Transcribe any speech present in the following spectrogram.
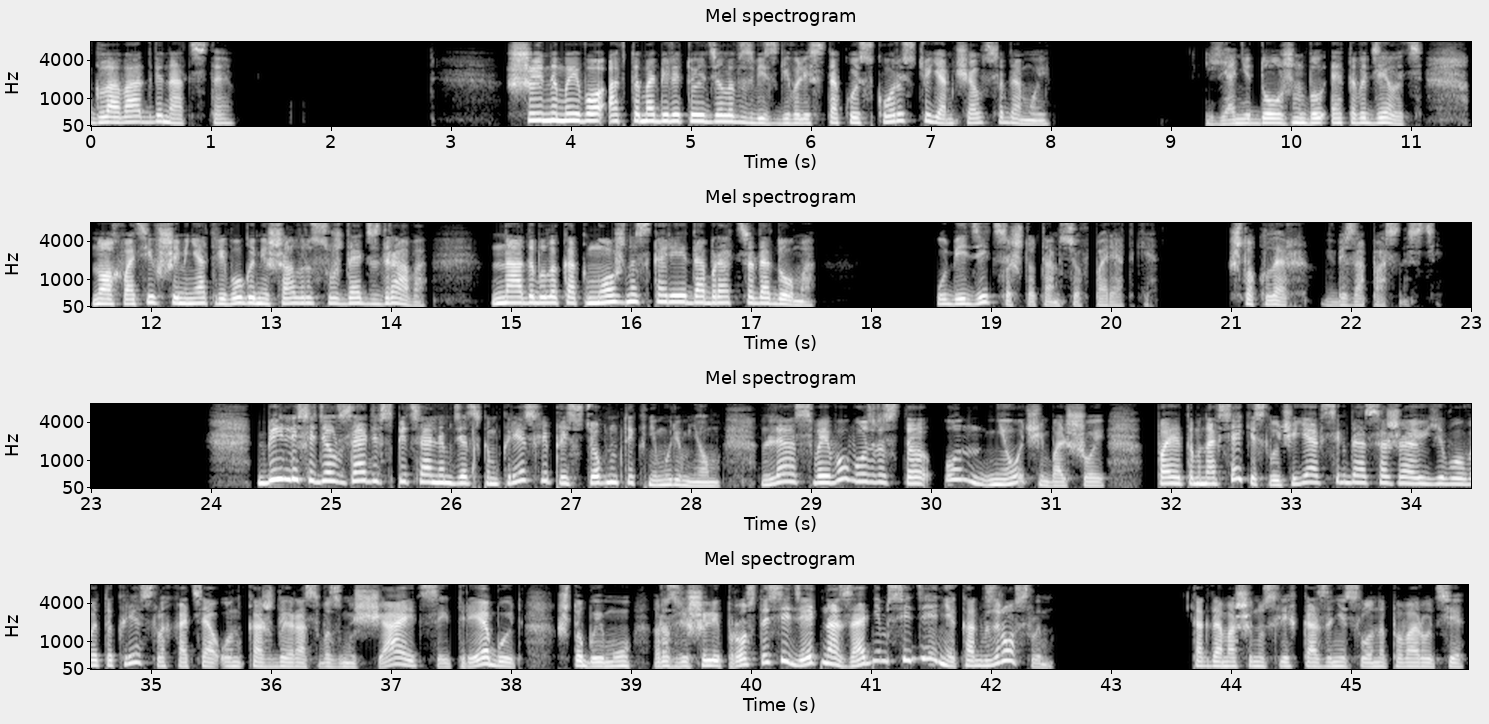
Глава 12. Шины моего автомобиля то и дело взвизгивали. С такой скоростью я мчался домой. Я не должен был этого делать, но охватившая меня тревога мешала рассуждать здраво. Надо было как можно скорее добраться до дома. Убедиться, что там все в порядке, что Клэр в безопасности. Билли сидел сзади в специальном детском кресле, пристегнутый к нему ремнем. Для своего возраста он не очень большой, поэтому на всякий случай я всегда сажаю его в это кресло, хотя он каждый раз возмущается и требует, чтобы ему разрешили просто сидеть на заднем сиденье, как взрослым. Когда машину слегка занесло на повороте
